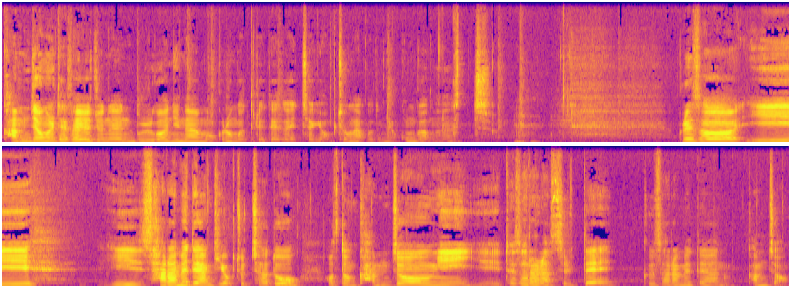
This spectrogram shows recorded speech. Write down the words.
감정을 되살려주는 물건이나 뭐 그런 것들에 대해서 애착이 엄청나거든요. 공감은. 그쵸. 그래서 이, 이 사람에 대한 기억조차도 어떤 감정이 이 되살아났을 때 그 사람에 대한 감정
